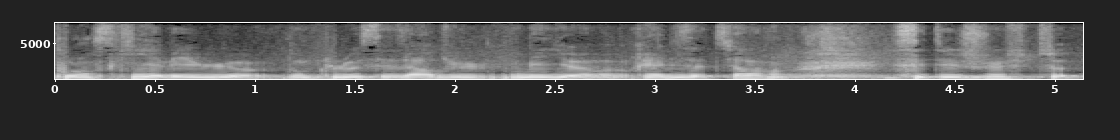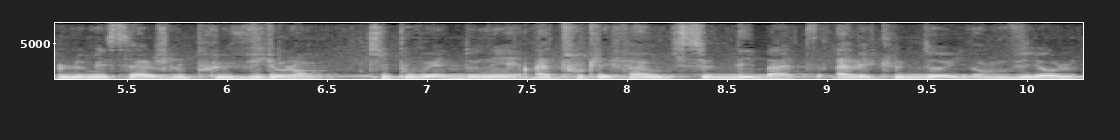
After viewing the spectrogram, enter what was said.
Polanski avait eu euh, donc le César du meilleur réalisateur, c'était juste le message le plus violent qui pouvait être donné à toutes les femmes qui se débattent avec le deuil d'un viol.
